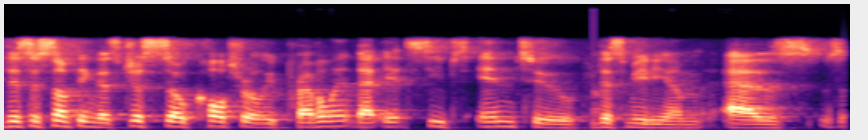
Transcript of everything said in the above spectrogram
this is something that's just so culturally prevalent that it seeps into this medium as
